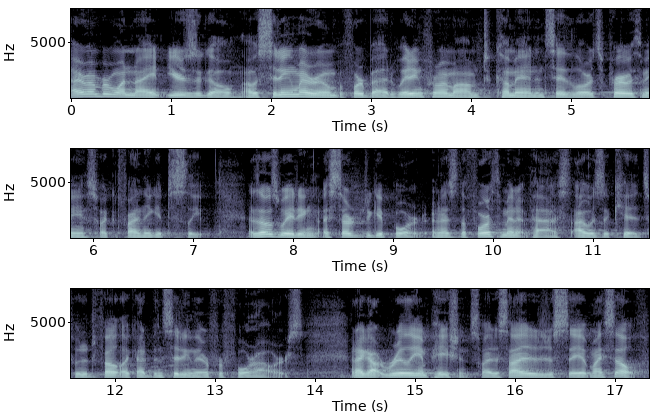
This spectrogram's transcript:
I remember one night, years ago, I was sitting in my room before bed, waiting for my mom to come in and say the Lord's Prayer with me so I could finally get to sleep. As I was waiting, I started to get bored, and as the fourth minute passed, I was a kid, so it had felt like I'd been sitting there for four hours. And I got really impatient, so I decided to just say it myself.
